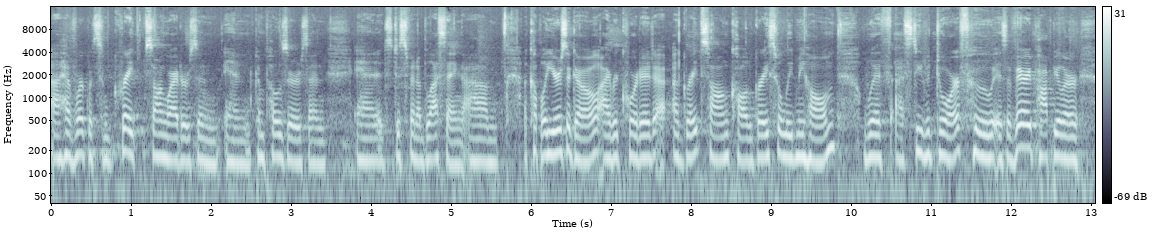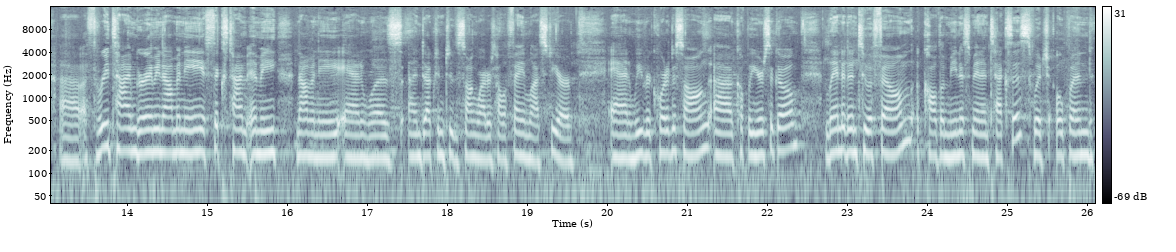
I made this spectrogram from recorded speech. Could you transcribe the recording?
uh, have worked with some great songwriters and, and composers, and, and it's just been a blessing. Um, a couple years ago, I recorded a, a, great song called Grace Will Lead Me Home with uh, Steve Dorff, who is a very popular, uh, a three time Grammy nominee, a six time Emmy nominee, and was inducted into the Songwriters Hall of Fame last year. And we recorded a song uh, a couple years ago, landed into a film called The Meanest Man in Texas, which opened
